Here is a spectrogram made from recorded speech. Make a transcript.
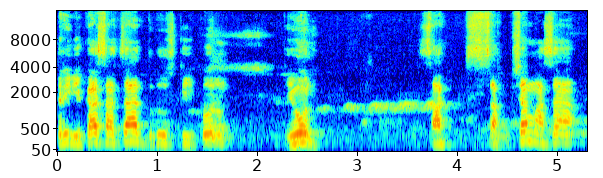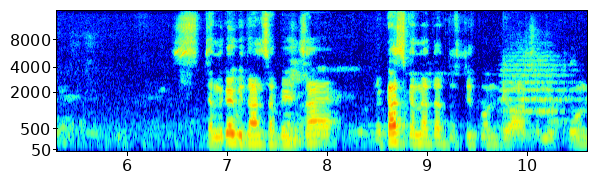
तरी विकासाचा दृष्टिकोन घेऊन सा- सक्षम असा चंदगड विधानसभेचा विकास करण्याचा दृष्टिकोन देवासमोर ठेवून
